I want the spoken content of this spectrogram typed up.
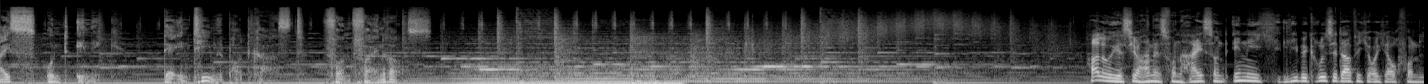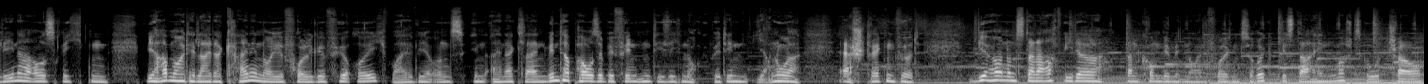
Heiß und Innig, der intime Podcast von Fein Raus. Hallo, hier ist Johannes von Heiß und Innig. Liebe Grüße darf ich euch auch von Lena ausrichten. Wir haben heute leider keine neue Folge für euch, weil wir uns in einer kleinen Winterpause befinden, die sich noch über den Januar erstrecken wird. Wir hören uns danach wieder, dann kommen wir mit neuen Folgen zurück. Bis dahin, macht's gut, ciao.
